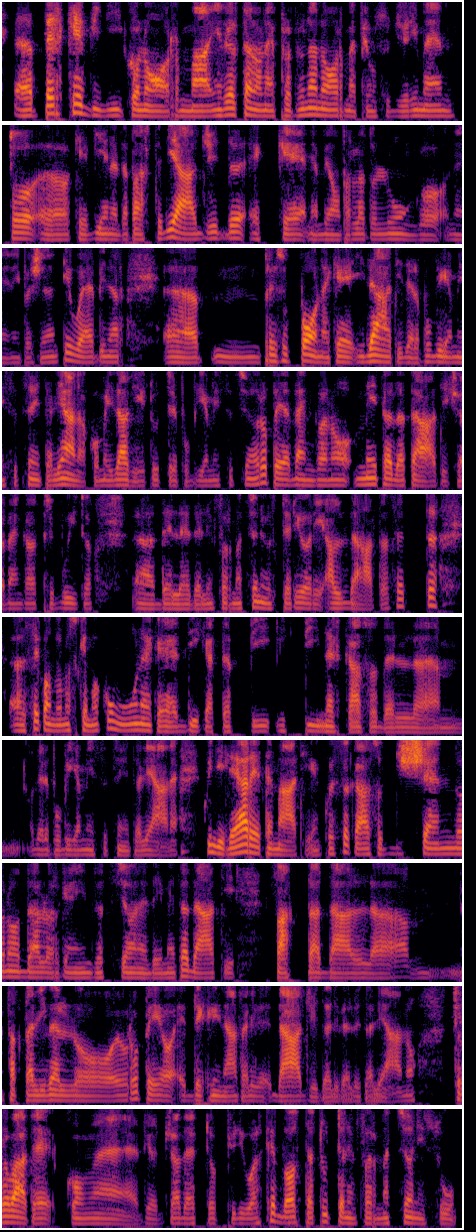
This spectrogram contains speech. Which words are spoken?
Eh, perché vi dico norma? In realtà non è proprio una norma, è più un suggerimento eh, che viene da parte di Agid e che, ne abbiamo parlato a lungo nei, nei precedenti webinar, eh, mh, presuppone che i dati della pubblica amministrazione italiana, come i dati di tutte le pubbliche amministrazioni europee, vengano metadatati, cioè vengano attribuite eh, delle, delle, informazioni ulteriori al dataset, eh, secondo uno schema comune che è DKP-IT nel caso del, um, delle pubbliche amministrazioni italiane. Quindi le aree tematiche in questo caso discendono dall'organizzazione dei metadati fatta, dal, mm, fatta a livello europeo e declinata da Agid a livello italiano. Trovate, come vi ho già detto più di qualche volta, tutte le informazioni su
